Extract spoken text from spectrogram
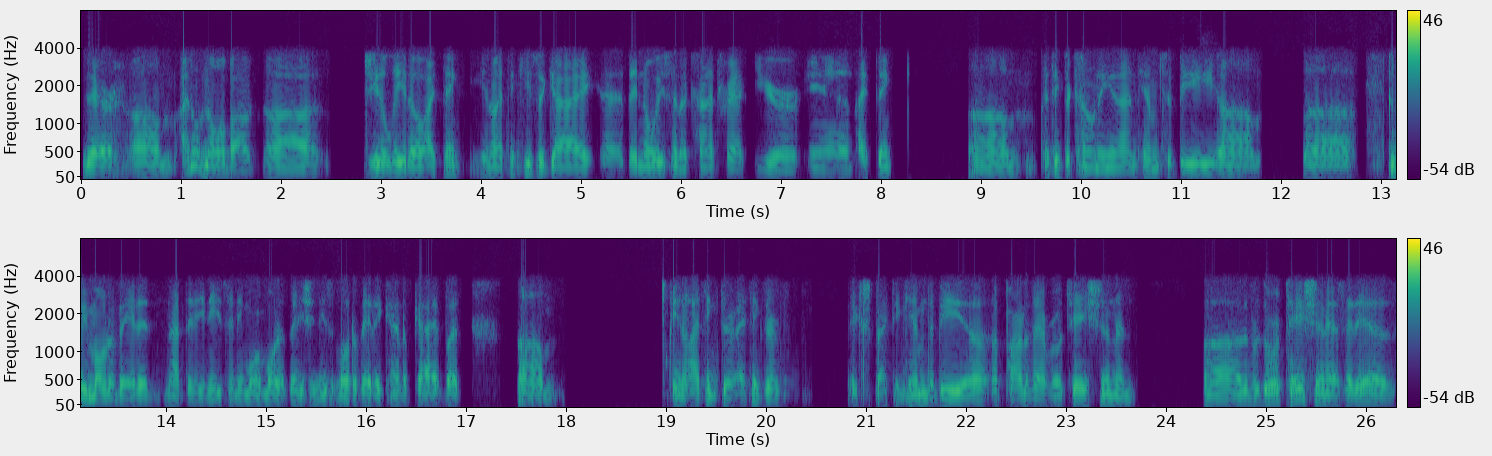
there. Um, I don't know about uh, Giolito. I think you know, I think he's a guy. Uh, they know he's in a contract year, and I think um, I think they're counting on him to be um, uh, to be motivated. Not that he needs any more motivation. He's a motivated kind of guy, but um, you know, I think they're I think they're expecting him to be a, a part of that rotation and. Uh, the, the rotation as it is,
